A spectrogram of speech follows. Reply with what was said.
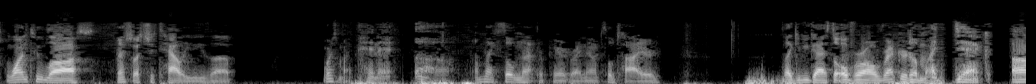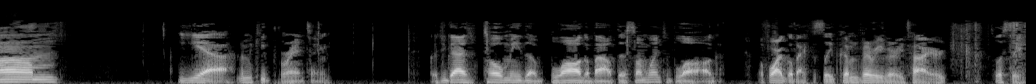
1-2 loss. Let's let you tally these up. Where's my pen at? Uh, I'm like so not prepared right now. I'm so tired. Like give you guys the overall record of my deck. Um, yeah. Let me keep ranting. because you guys told me to blog about this. So I'm going to blog before I go back to sleep because I'm very, very tired. Let's see.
